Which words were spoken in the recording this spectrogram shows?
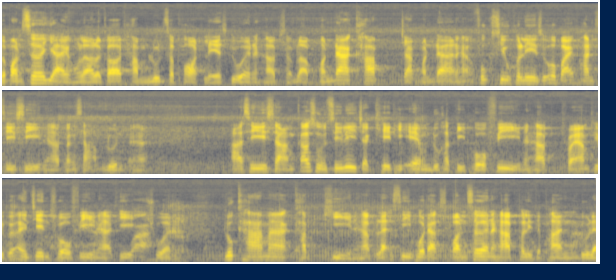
สปอนเซอร์ใหญ่ของเราแล้วก็ทำรุ่นสปอร์ตเลสด้วยนะครับสำหรับ Honda ครับจาก Honda นะครับฟุกซิลคอลีนซูเปอร์ไบค์พันซีซีนะครับทั้ง 3 รุ่นนะฮะ RC 390ซีรีส์จาก KTM Ducati Trophy นะครับ Triumph Triple Engine Trophy นะฮะที่ชวนลูกค้ามาขับขี่นะครับ และ C Product Sponsor นะครับ ผลิตภัณฑ์ดูแล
